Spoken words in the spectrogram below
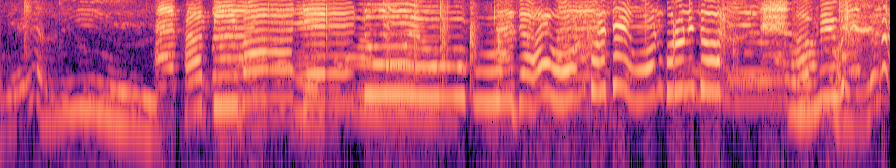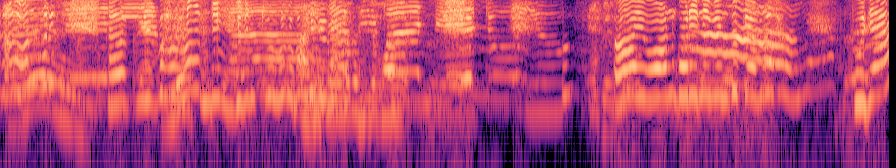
Happy birthday to you Puja on করেছে অন করুনি তো। হ্যাপি হ্যাপি বার্থডে টু ওই অন করিনি কিন্তু ক্যামেরা। পূজা?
